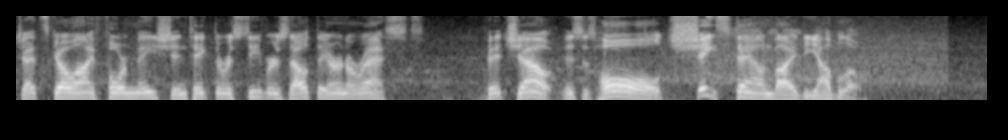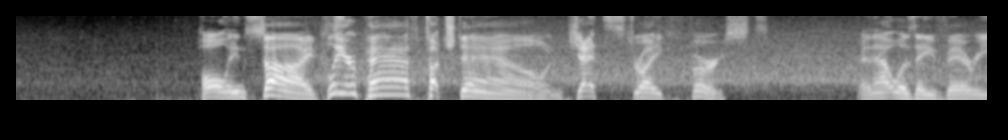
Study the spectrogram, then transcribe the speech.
Jets go I formation, take the receivers out, they earn a rest. Pitch out. This is Hall, chased down by Deablo. Hall inside, clear path, touchdown. Jets strike first. And that was a very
